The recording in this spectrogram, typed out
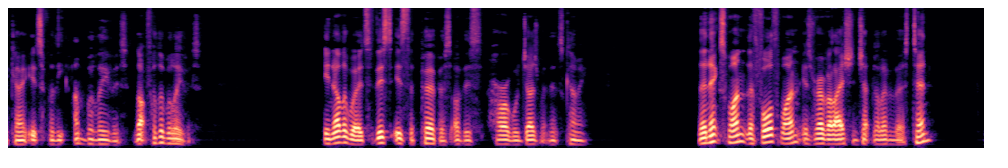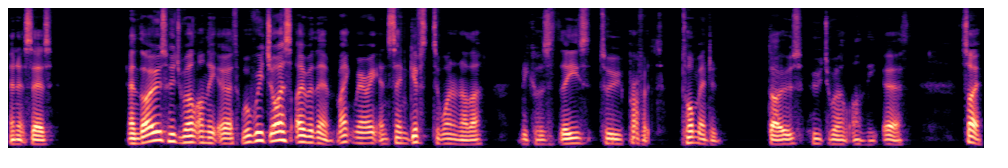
Okay? It's for the unbelievers, not for the believers. In other words, this is the purpose of this horrible judgment that's coming. The next one, the fourth one, is Revelation chapter 11, verse 10. And it says, And those who dwell on the earth will rejoice over them, make merry, and send gifts to one another, because these two prophets tormented those who dwell on the earth. So,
